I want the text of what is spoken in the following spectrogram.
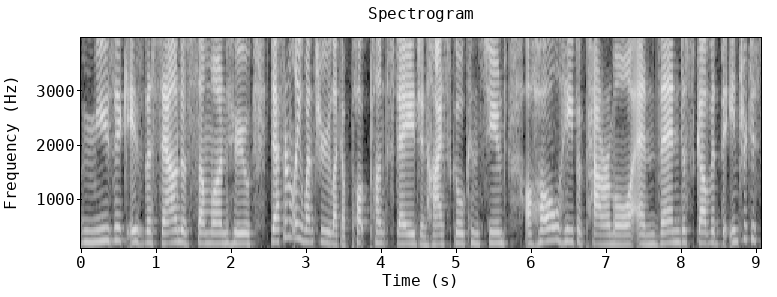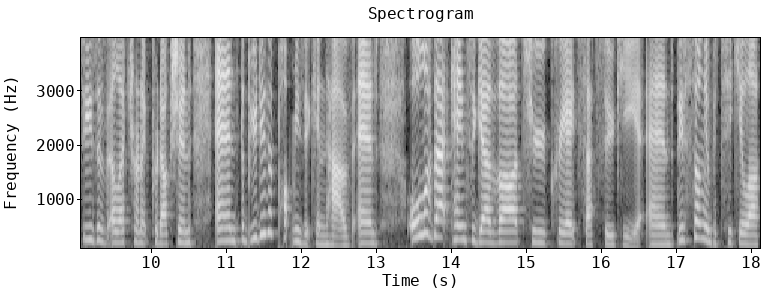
music is the sound of someone who definitely went through like a pop punk stage in high school, consumed a whole heap of Paramore, and then discovered the intricacies of electronic production and the beauty that pop music can have. And all of that came together to create Satsuki. And this song in particular,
